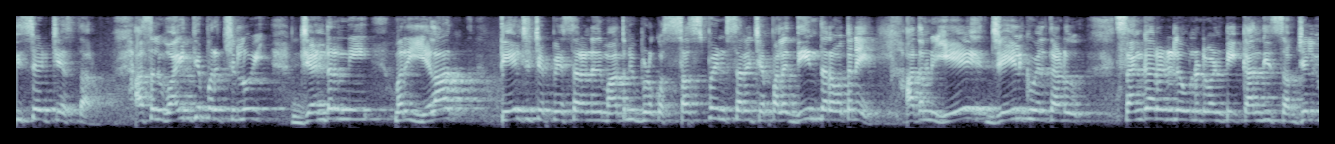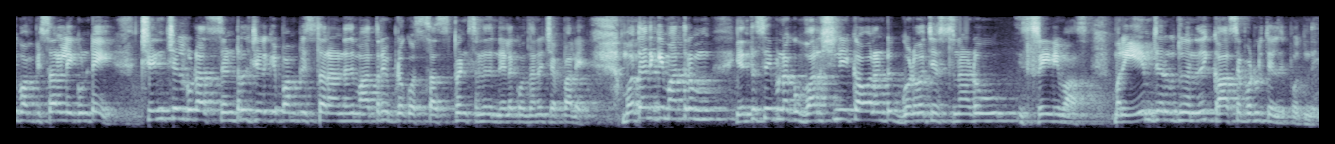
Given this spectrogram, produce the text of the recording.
డిసైడ్ చేస్తారు? అసలు వైద్య పరీక్షల్లో జెండర్ని మరి ఎలా తేల్చి చెప్పేస్తారు అనేది మాత్రం ఇప్పుడు ఒక సస్పెన్స్ అనే చెప్పాలి. దీని తర్వాతనే అతను ఏ జైలుకు వెళ్తాడు? సంగారెడ్డిలో ఉన్నటువంటి కంది సబ్ జైలుకి పంపిస్తారా? లేకుంటే చెంచల్ కూడా సెంట్రల్ జైలుకి పంపిస్తారా? అనేది మాత్రం ఇప్పుడు ఒక సస్పెన్స్ అనేది నెలకొందని చెప్పాలి. మొత్తానికి మాత్రం ఎంతసేపు నాకు వర్షిని కావాలంటూ గొడవ చేస్తున్నాడు శ్రీనివాస్? మరి ఏం జరుగుతుంది అనేది కాసేపట్లో తెలిసిపోతుంది.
